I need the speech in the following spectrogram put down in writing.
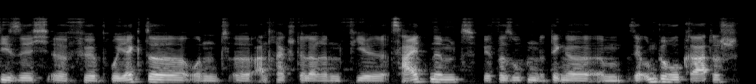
die sich äh, für Projekte und Antragstellerinnen viel Zeit nimmt. Wir versuchen Dinge ähm, sehr unbürokratisch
